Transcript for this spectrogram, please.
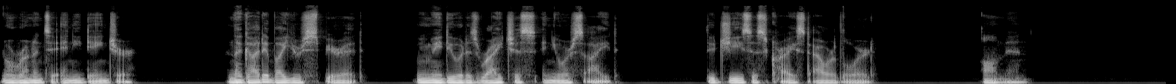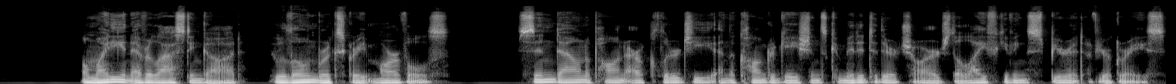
nor run into any danger, and that guided by your Spirit, we may do what is righteous in your sight. Through Jesus Christ our Lord. Amen. Almighty and everlasting God, who alone works great marvels, send down upon our clergy and the congregations committed to their charge the life giving Spirit of your grace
